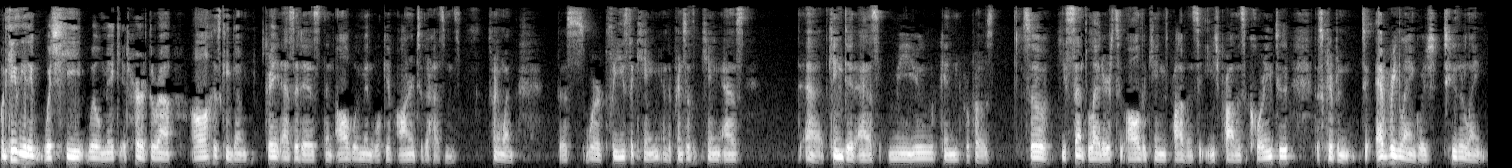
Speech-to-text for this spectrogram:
When the king's edict, which he will make it heard throughout all his kingdom, great as it is, then all women will give honor to their husbands. 21. This word pleased the king and the prince of the king as uh, king did as Memucan proposed. So he sent letters to all the king's province, to each province according to the scripture, to every language, to their language,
